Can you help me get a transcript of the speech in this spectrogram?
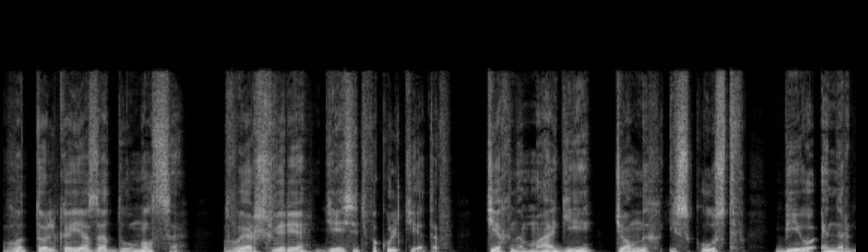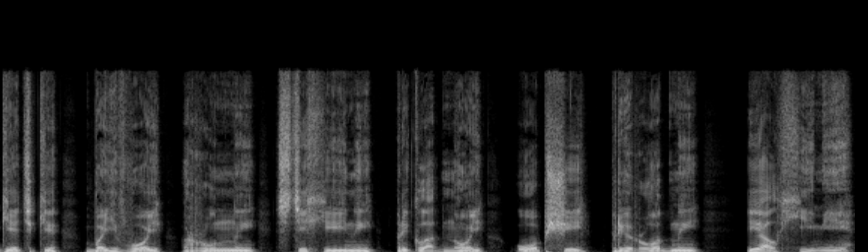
Вот только я задумался. В Эршвере 10 факультетов техномагии, темных искусств, биоэнергетики, боевой, рунный, стихийный, прикладной, общий, природный и алхимии.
